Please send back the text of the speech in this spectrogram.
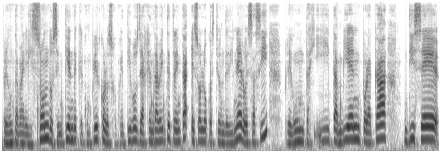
pregunta María Elizondo, ¿se entiende que cumplir con los objetivos de Agenda 2030 es solo cuestión de dinero? ¿Es así? Pregunta. Y también por acá dice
